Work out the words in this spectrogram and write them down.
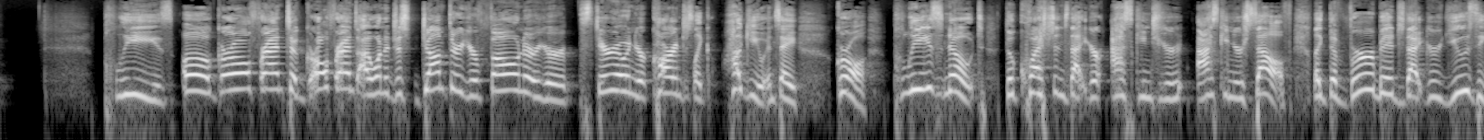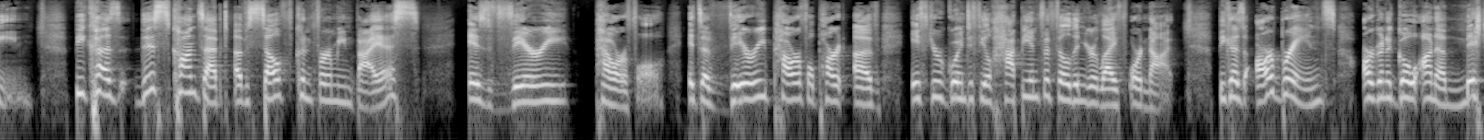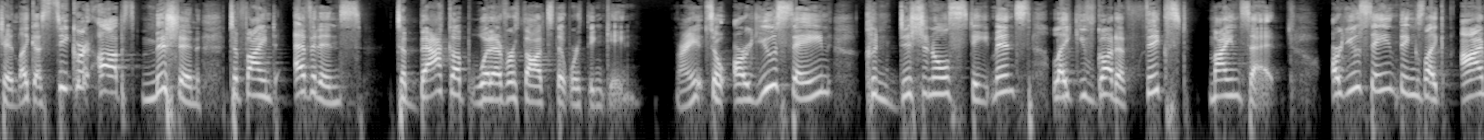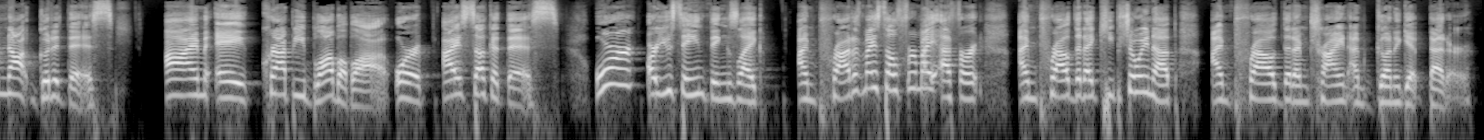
please, oh, girlfriend to girlfriend, I want to just jump through your phone or your stereo in your car and just like hug you and say, girl, please note the questions that you're asking to your, asking yourself, like the verbiage that you're using, because this concept of self confirming bias is very powerful. It's a very powerful part of if you're going to feel happy and fulfilled in your life or not. Because our brains are going to go on a mission, like a secret ops mission to find evidence to back up whatever thoughts that we're thinking. Right? So are you saying conditional statements like you've got a fixed mindset? Are you saying things like, I'm not good at this? I'm a crappy blah, blah, blah, or I suck at this? Or are you saying things like, I'm proud of myself for my effort. I'm proud that I keep showing up. I'm proud that I'm trying. I'm going to get better.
